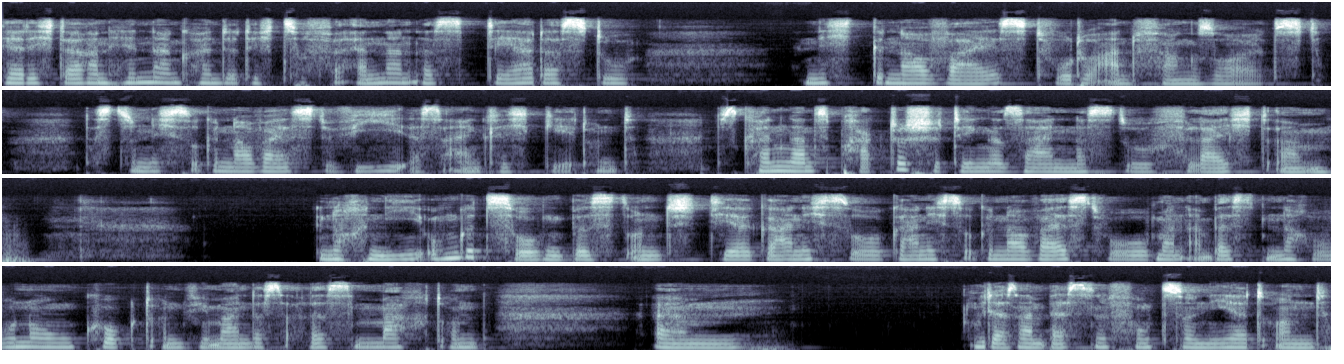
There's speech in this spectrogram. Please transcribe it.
der dich daran hindern könnte, dich zu verändern, ist der, dass du nicht genau weißt, wo du anfangen sollst. Dass du nicht so genau weißt, wie es eigentlich geht. Und das können ganz praktische Dinge sein, dass du vielleicht ähm, noch nie umgezogen bist und dir gar nicht so, gar nicht so genau weißt, wo man am besten nach Wohnungen guckt und wie man das alles macht und ähm, wie das am besten funktioniert und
